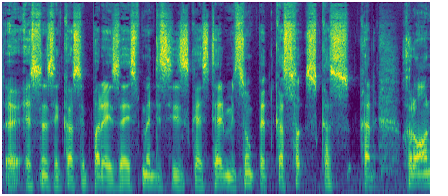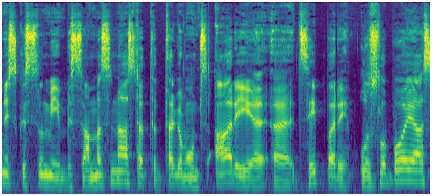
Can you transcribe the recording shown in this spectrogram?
es nezinu, kas ir pareizais medicīniskais termins, nu, bet kas, kas, kad hroniska slimība samazinās, tad, tad tagad mums arī cipari uzlabojās,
